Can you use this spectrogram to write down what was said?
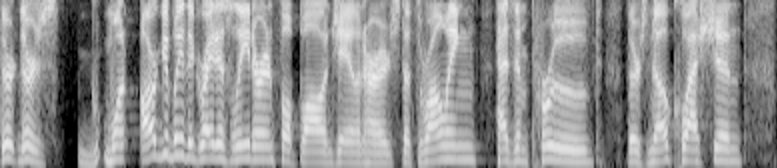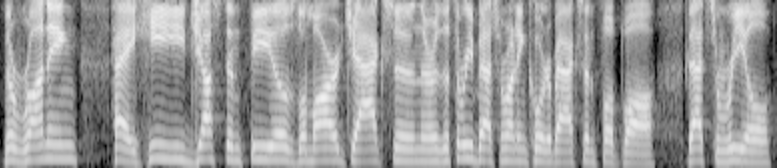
There, there's one, arguably the greatest leader in football in Jalen Hurts. The throwing has improved. There's no question. The running, hey, he, Justin Fields, Lamar Jackson, they're the three best running quarterbacks in football. That's real.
